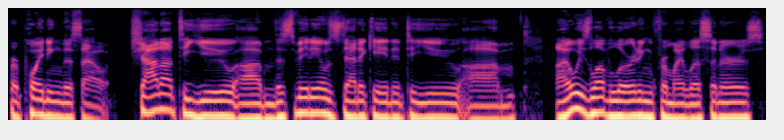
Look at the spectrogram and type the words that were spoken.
for pointing this out. Shout out to you. Um, this video is dedicated to you. Um, I always love learning from my listeners.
